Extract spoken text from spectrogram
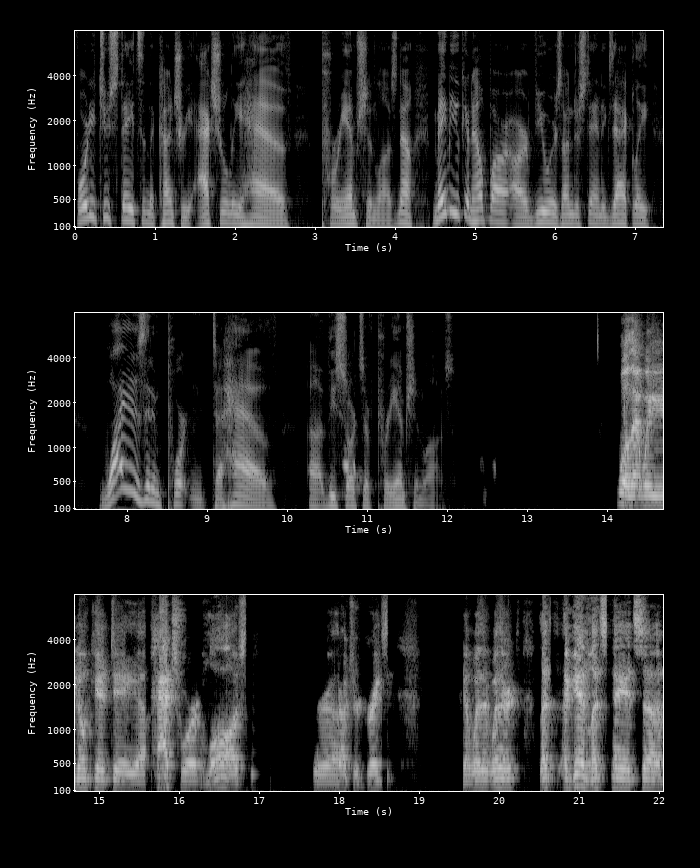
42 states in the country actually have preemption laws. Now, maybe you can help our, our viewers understand exactly why is it important to have uh, these sorts of preemption laws. Well, that way you don't get a uh, patchwork laws throughout uh, your great. Know, whether whether let's again, let's say it's uh,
